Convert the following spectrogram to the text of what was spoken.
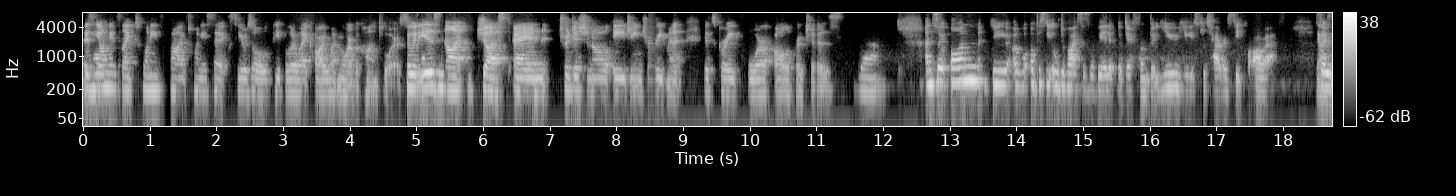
As young as like 25, 26 years old, people are like, oh, I want more of a contour. So it is not just an traditional aging treatment. It's great for all approaches. Yeah. And so on the, obviously all devices will be a little bit different, but you use Cutera's Secret RF. Yes. So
